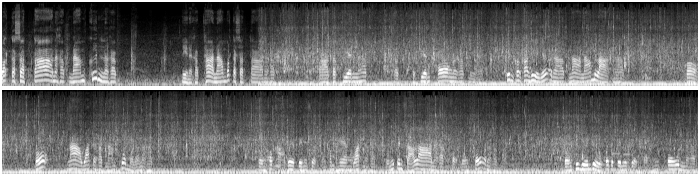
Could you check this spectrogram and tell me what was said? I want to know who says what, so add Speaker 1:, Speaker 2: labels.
Speaker 1: วัดกษัตริย์ตานะครับ น้ำขึ้นนะครับ นี่นะครับท่าน้ำวัดกษัตริย์ตานะครับปลาตะเพียนนะครับตะตะเพียนทองนะครับนี่ครับขึ้นค่อนข้างที่จะเยอะนะครับ หน้าน้ำหลากนะครับ ก็โต๊ะหน้าวัดนะครับ น้ำท่วมหมดแล้วนะครับ ตรงข้อขาวก็จะเป็นในส่วนของกำแพงวัดนะครับ ตรงนี้เป็นศาลานะครับก่อนลงโป๊ะนะครับ ตรงที่ยืนอยู่ก็จะเป็นในส่วนของปูนนะครับ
